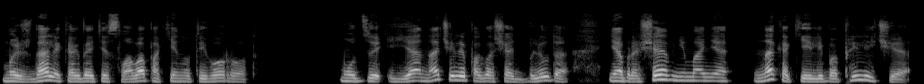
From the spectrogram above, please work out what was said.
Мы ждали, когда эти слова покинут его рот. Мудзи и я начали поглощать блюда, не обращая внимания на какие-либо приличия.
